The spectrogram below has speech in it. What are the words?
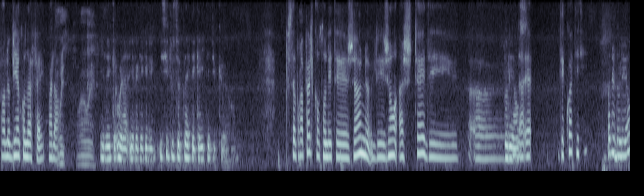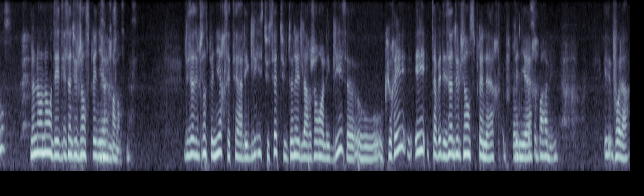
par le bien qu'on a fait. Voilà. Oui, oui, oui. il est voilà, avec les ici tout se paie avec les qualités du cœur. Ça me rappelle quand on était jeune, les gens achetaient des. Euh, Doléances. euh, des quoi, dis Pas des doléances? Non, non, non, des, des indulgences Des plénières. indulgences. Les indulgences plénières, c'était à l'église, tu sais, tu donnais de l'argent à l'église, euh, au, au curé, et tu avais des indulgences plénières. plénières. Place au paradis. Et voilà,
